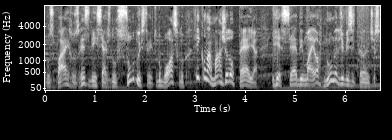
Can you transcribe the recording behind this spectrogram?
Os bairros residenciais do sul do Estreito do Bósforo ficam na margem europeia e recebem o maior número de visitantes,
